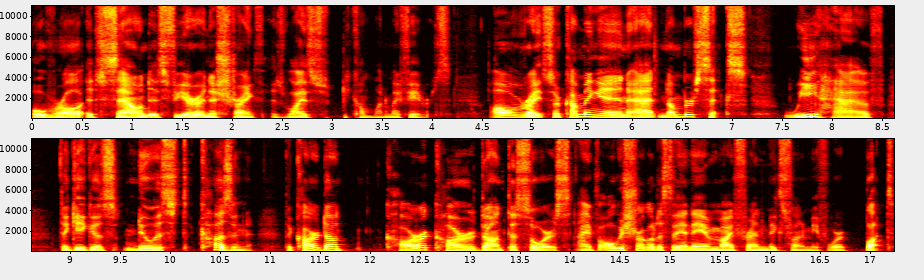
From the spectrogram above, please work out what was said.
overall, its sound, its fear, and its strength is why it's become one of my favorites. All right, so coming in at number six, we have the Giga's newest cousin, the Cardon Carcharodontosaurus. I've always struggled to say a name, my friend makes fun of me for it, but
